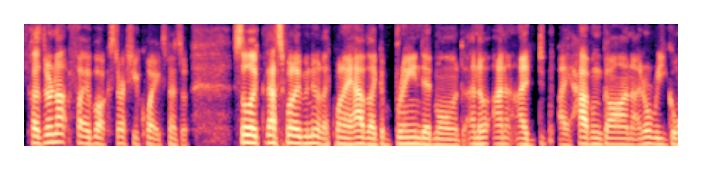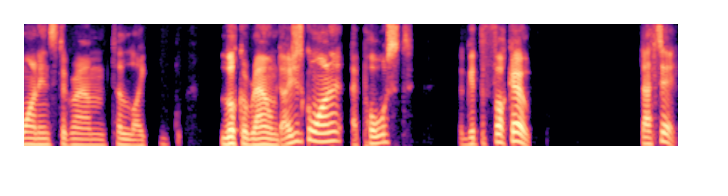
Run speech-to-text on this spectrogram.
because they're not five bucks; they're actually quite expensive. So like that's what I've been doing. Like when I have like a brain dead moment, know, and I I haven't gone. I don't really go on Instagram to like look around. I just go on it. I post. I get the fuck out. That's it.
